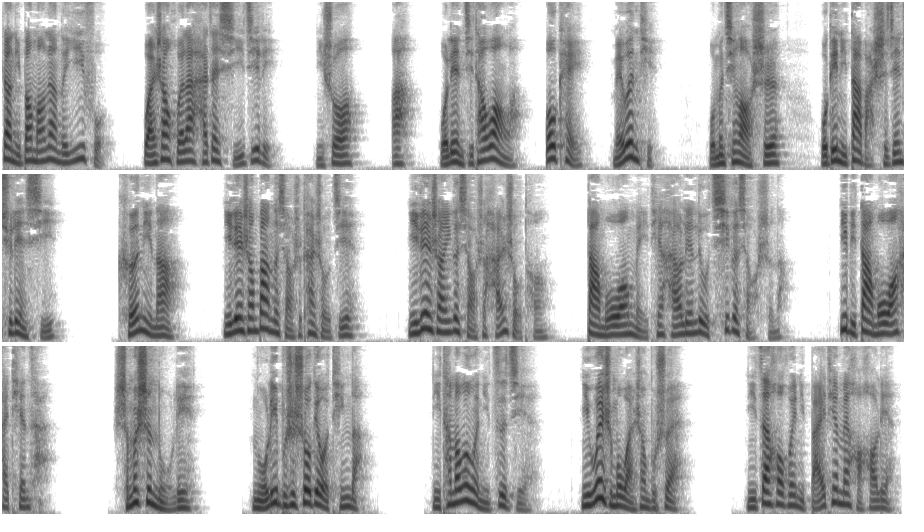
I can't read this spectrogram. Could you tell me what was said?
让你帮忙晾个衣服，晚上回来还在洗衣机里。你说啊，我练吉他忘了。OK，没问题，我们请老师，我给你大把时间去练习。可你呢？你练上半个小时看手机，你练上一个小时喊手疼。大魔王每天还要练六七个小时呢，你比大魔王还天才。什么是努力？努力不是说给我听的。你他妈问问你自己，你为什么晚上不睡？你再后悔你白天没好好练。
